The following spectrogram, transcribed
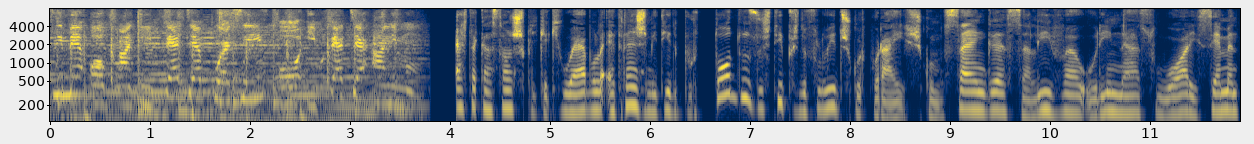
semen of an infected person or infected animal. Esta canção explica que o ébola é transmitido por todos os tipos de fluidos corporais, como sangue, saliva, urina, suor e sêmen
